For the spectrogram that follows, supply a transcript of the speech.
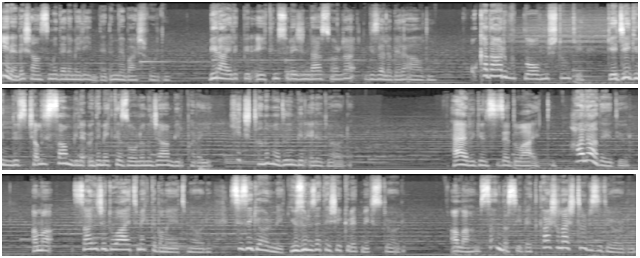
Yine de şansımı denemeliyim dedim ve başvurdum. Bir aylık bir eğitim sürecinden sonra güzel haberi aldım. O kadar mutlu olmuştum ki gece gündüz çalışsam bile ödemekte zorlanacağım bir parayı hiç tanımadığım bir el ödüyordu. Her gün size dua ettim. Hala da ediyorum. Ama sadece dua etmek de bana yetmiyordu. Sizi görmek, yüzünüze teşekkür etmek istiyordum. Allah'ım sen nasip et, karşılaştır bizi diyordum.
